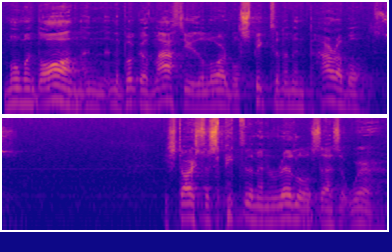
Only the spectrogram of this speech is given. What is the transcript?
moment on in, in the book of Matthew, the Lord will speak to them in parables. He starts to speak to them in riddles, as it were,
